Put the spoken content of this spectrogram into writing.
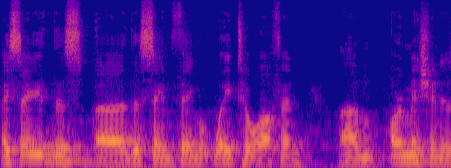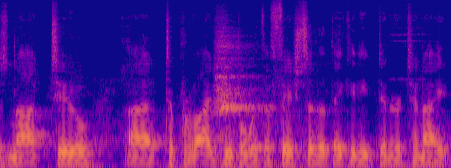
I say this, uh, this same thing way too often. Um, our mission is not to, uh, to provide people with a fish so that they can eat dinner tonight,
